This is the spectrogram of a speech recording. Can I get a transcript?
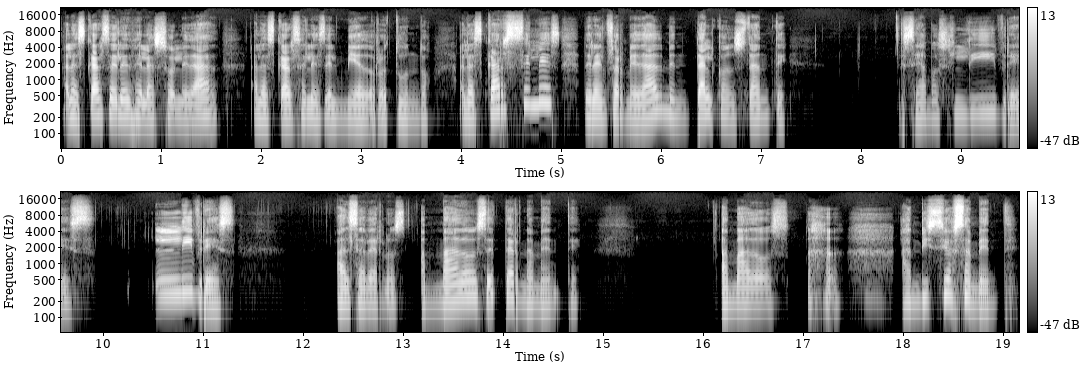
a las cárceles de la soledad, a las cárceles del miedo rotundo, a las cárceles de la enfermedad mental constante. Seamos libres, libres al sabernos amados eternamente, amados ambiciosamente,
